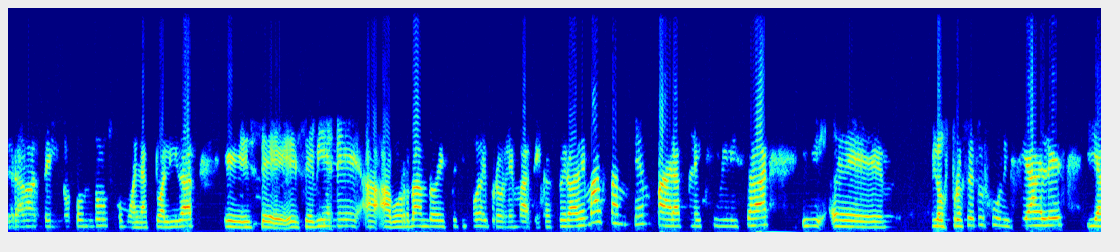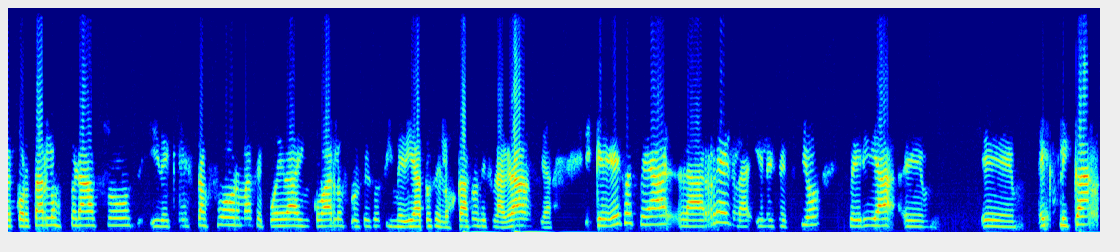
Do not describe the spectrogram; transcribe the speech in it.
agravante y no con dos, como en la actualidad eh, se, se viene abordando este tipo de problemáticas. Pero además también para flexibilizar y eh, los procesos judiciales y acortar los plazos y de que esta forma se pueda incoar los procesos inmediatos en los casos de flagrancia y que esa sea la regla y la excepción sería eh, eh, explicar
